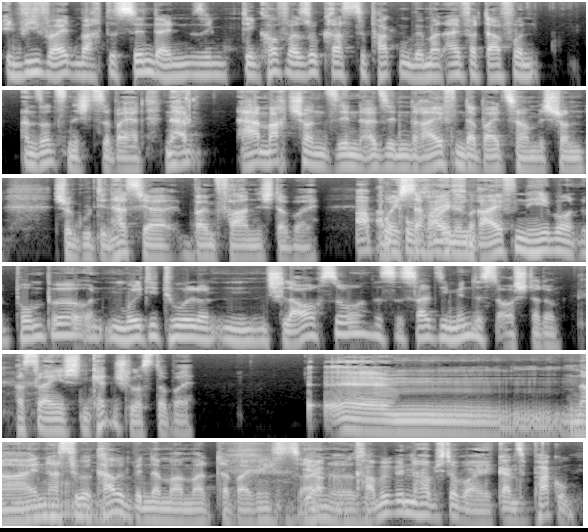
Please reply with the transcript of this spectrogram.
inwieweit macht es Sinn, den, den Koffer so krass zu packen, wenn man einfach davon ansonsten nichts dabei hat? Na, ja, macht schon Sinn. Also den Reifen dabei zu haben, ist schon, schon gut. Den hast du ja beim Fahren nicht dabei. Aber ich Apropos sag mal, einen Reifen. Reifenheber und eine Pumpe und ein Multitool und einen Schlauch so, das ist halt die Mindestausstattung. Hast du eigentlich ein Kettenschloss dabei? Ähm, Nein, hast du Kabelbinder mal, dabei, wenigstens Ja, einen oder so? Kabelbinder habe ich dabei. Ganze Packung.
